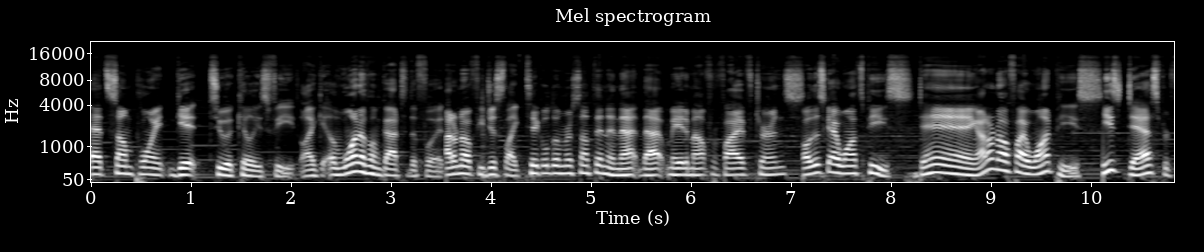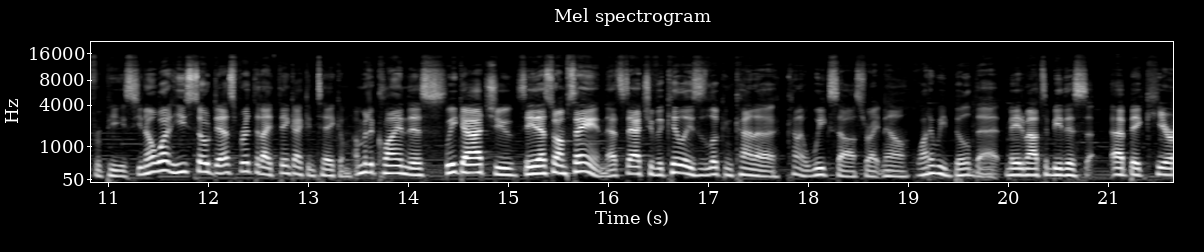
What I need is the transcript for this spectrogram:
at some point get to Achilles' feet. Like, uh, one of them got to the foot. I don't know if you just like tickled him or something and that, that made him out for five turns. Oh, this guy wants peace. Dang, I don't know if I want peace. He's desperate for peace. You know what? He's so desperate that I think I can take him. I'm gonna decline this. We got you. See, that's what I'm saying. That statue of Achilles is looking kind of kind of weak sauce right now. Why did we build that? Made him out to be this epic hero.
